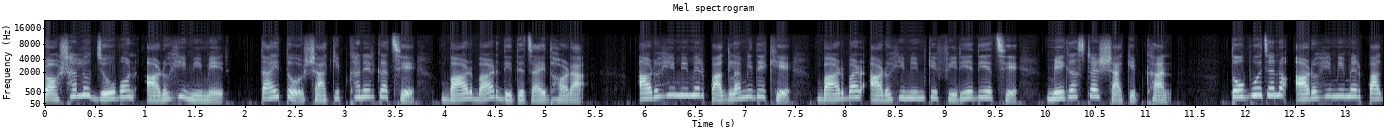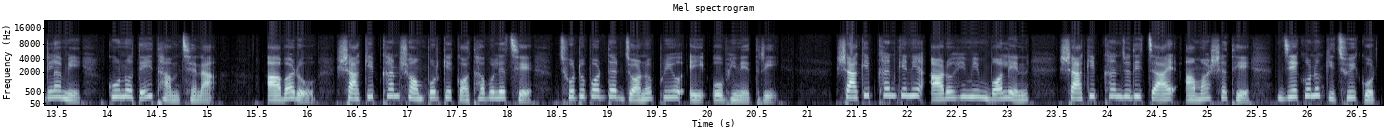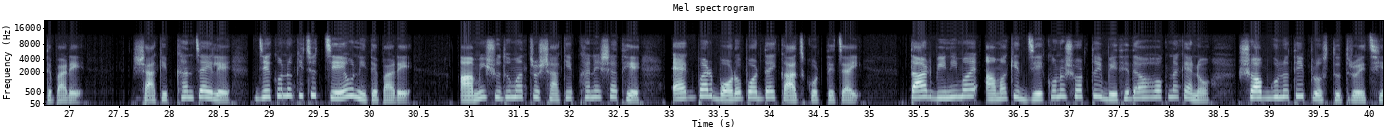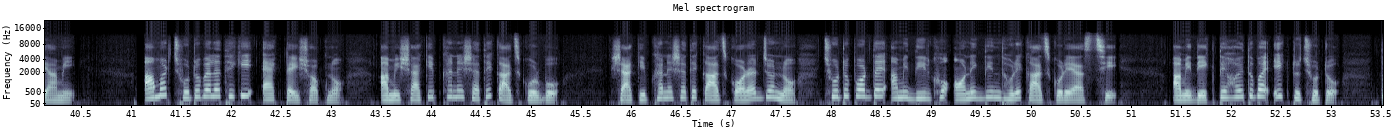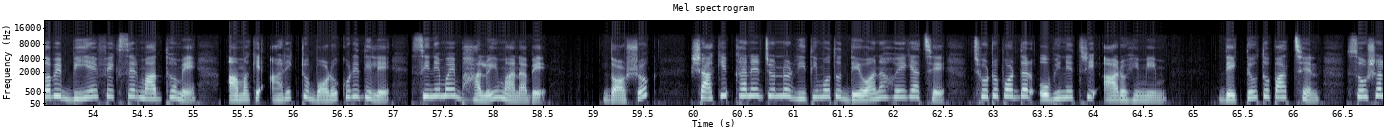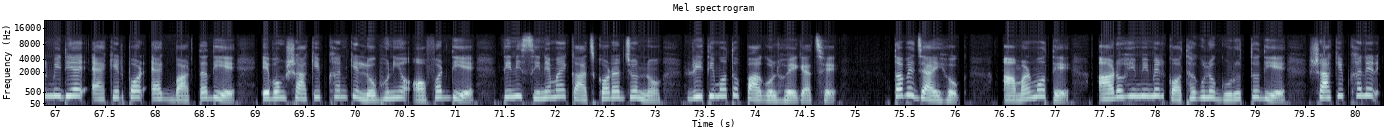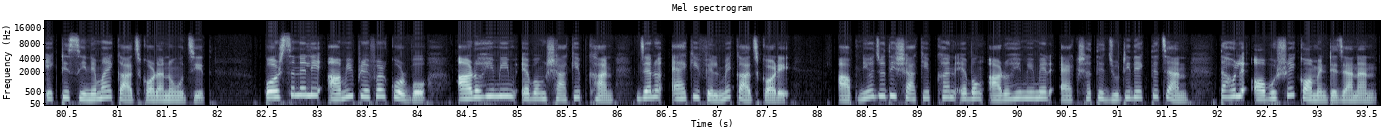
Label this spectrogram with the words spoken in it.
রসালো যৌবন আরোহী মিমের। তাই তো শাকিব খানের কাছে বারবার দিতে চায় ধরা। আরোহী মিমের পাগলামি দেখে বারবার আরোহী মিমকে ফিরিয়ে দিয়েছে মেগাস্টার শাকিব খান। তবুও যেন আরোহী মিমের পাগলামি কোনোতেই থামছে না। আবারও শাকিব খান সম্পর্কে কথা বলেছে ছোট পর্দার জনপ্রিয় এই অভিনেত্রী। শাকিব খানকে নিয়ে আরোহী মিম বলেন শাকিব খান যদি চায় আমার সাথে যে কোনো কিছুই করতে পারে। শাকিব খান চাইলে যে কোনো কিছু চেয়েও নিতে পারে। আমি শুধুমাত্র শাকিব খানের সাথে একবার বড় পর্দায় কাজ করতে চাই। তার বিনিময়ে আমাকে যে কোনো শর্তই বেঁধে দেওয়া হোক না কেন, সবগুলোতেই প্রস্তুত রয়েছি আমি। আমার ছোটবেলা থেকেই একটাই স্বপ্ন, আমি শাকিব খানের সাথে কাজ করব। শাকিব খানের সাথে কাজ করার জন্য ছোট পর্দায় আমি দীর্ঘ অনেক দিন ধরে কাজ করে আসছি। আমি দেখতে হয়তোবা একটু ছোট তবে বিএফএক্সের মাধ্যমে আমাকে আরেকটু বড় করে দিলে সিনেমায় ভালোই মানাবে। দর্শক, শাকিব খানের জন্য রীতিমতো দেওয়ানা হয়ে গেছে ছোট পর্দার অভিনেত্রী আরোহী মিম। দেখতেও তো পাচ্ছেন, সোশ্যাল মিডিয়ায় একের পর এক বার্তা দিয়ে এবং শাকিব খানকে লোভনীয় অফার দিয়ে তিনি সিনেমায় কাজ করার জন্য রীতিমতো পাগল হয়ে গেছে। তবে যাই হোক, আমার মতে আরোহী মিমের কথাগুলো গুরুত্ব দিয়ে শাকিব খানের একটি সিনেমায় কাজ করানো উচিত। পার্সোনালি আমি প্রেফার করব আরোহী মিম এবং শাকিব খান যেন একই ফিল্মে কাজ করে। আপনিও যদি শাকিব খান এবং আরোহী মিমের একসাথে জুটি দেখতে চান, তাহলে অবশ্যই কমেন্টে জানান।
